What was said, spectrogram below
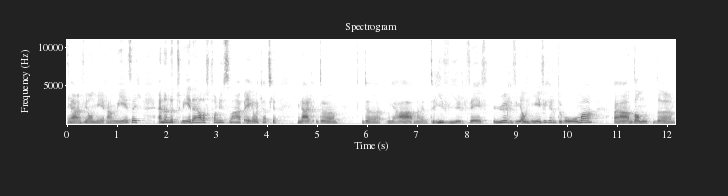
ja, veel meer aanwezig. En in de tweede helft van je slaap, eigenlijk gaat je naar de, de ja, naar drie, vier, vijf uur veel heviger dromen eh, dan de,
